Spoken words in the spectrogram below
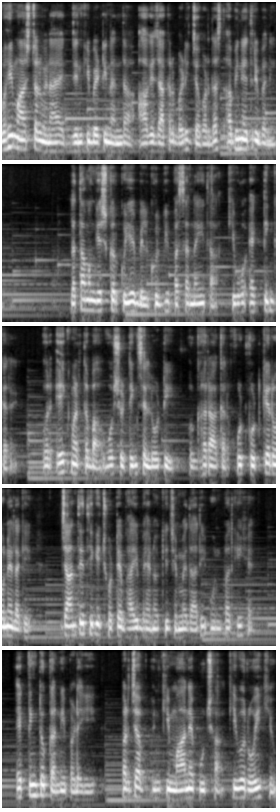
वही मास्टर विनायक जिनकी बेटी नंदा आगे जाकर बड़ी ज़बरदस्त अभिनेत्री बनी। लता मंगेशकर को यह बिल्कुल भी पसंद नहीं था कि वो एक्टिंग करें और एक मर्तबा वो शूटिंग से लौटी और घर आकर फुट फुट के रोने लगी। जानती थी कि छोटे भाई बहनों की ज़िम्मेदारी उन पर ही है। एक्टिंग तो करनी पड़ेगी, पर जब उनकी माँ ने पूछा कि वो रोई क्यों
